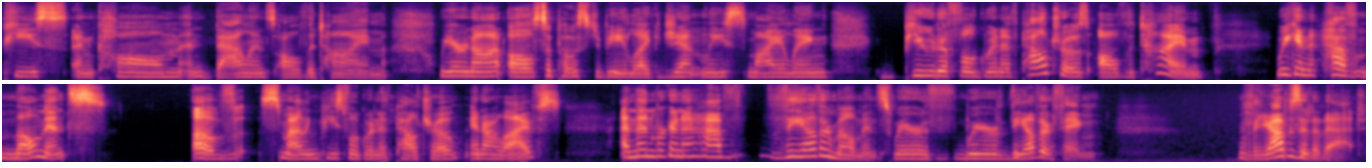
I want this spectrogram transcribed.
peace and calm and balance all the time. We are not all supposed to be like gently smiling, beautiful Gwyneth Paltrow's all the time. We can have moments of smiling, peaceful Gwyneth Paltrow in our lives. And then we're going to have the other moments where we're the other thing. The opposite of that.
